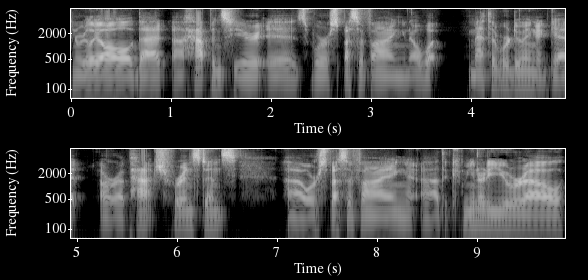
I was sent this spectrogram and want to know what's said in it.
And really all that uh, happens here is we're specifying, you know, what method we're doing, a get or a patch, for instance. Uh, we're specifying uh, the community URL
